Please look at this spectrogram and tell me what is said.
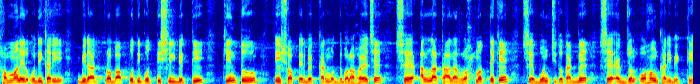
সম্মানের অধিকারী, বিরাট প্রভাব প্রতিপত্তিশীল ব্যক্তি, কিন্তু এই স্বপ্নের ব্যাখ্যার মধ্যে বলা হয়েছে, সে আল্লাহ তাআলার রহমত থেকে সে বঞ্চিত থাকবে, সে একজন অহংকারী ব্যক্তি।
